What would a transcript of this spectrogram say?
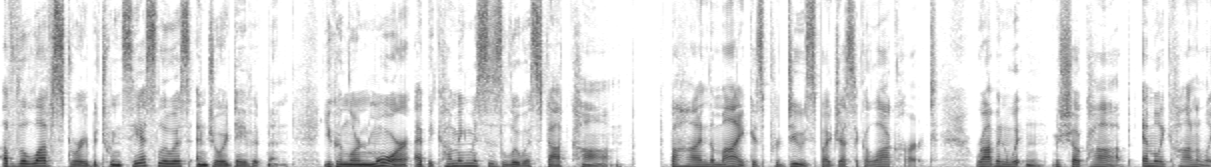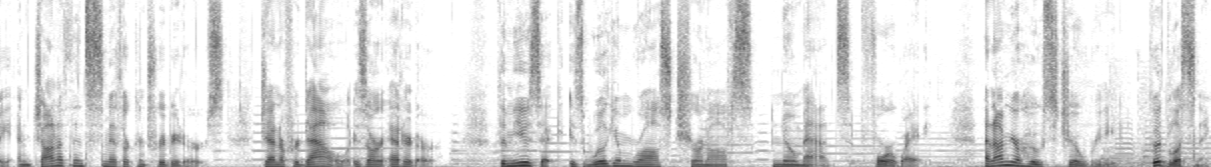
of the love story between C.S. Lewis and Joy Davidman. You can learn more at becomingmrslewis.com. Behind the Mic is produced by Jessica Lockhart. Robin Whitten, Michelle Cobb, Emily Connolly, and Jonathan Smith are contributors. Jennifer Dowell is our editor. The music is William Ross Chernoff's Nomads Four Way. And I'm your host, Joe Reed. Good listening.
